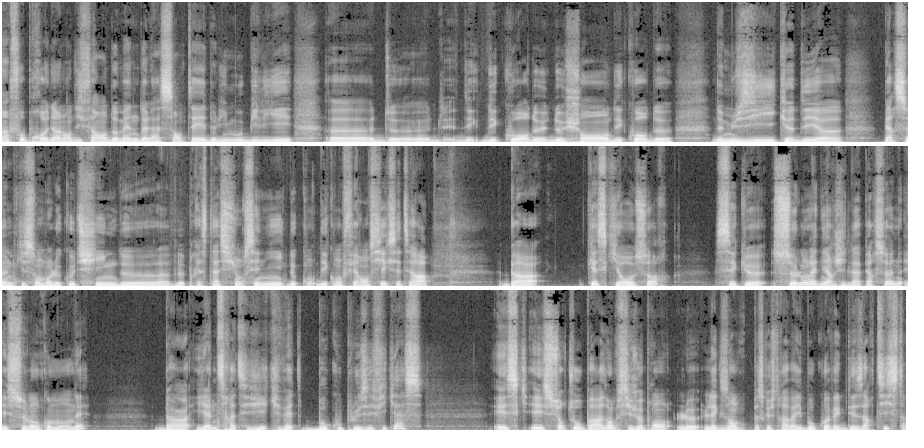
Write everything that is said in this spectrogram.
infopreneurs dans différents domaines de la santé, de l'immobilier, euh, de, des cours de, chant, des cours de, musique, des euh, personnes qui sont dans le coaching de, prestations scéniques, de, des conférenciers, etc. Ben, qu'est-ce qui ressort? C'est que selon l'énergie de la personne et selon comment on est, ben, il y a une stratégie qui va être beaucoup plus efficace. Et surtout, par exemple, si je prends l'exemple, parce que je travaille beaucoup avec des artistes,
